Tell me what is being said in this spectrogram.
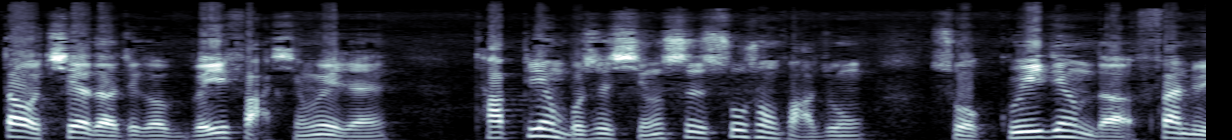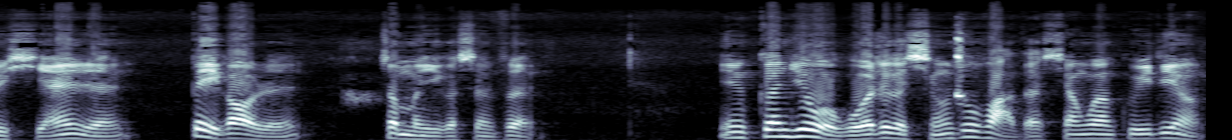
盗窃的这个违法行为人，他并不是刑事诉讼法中所规定的犯罪嫌疑人、被告人这么一个身份。因为根据我国这个刑诉法的相关规定，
